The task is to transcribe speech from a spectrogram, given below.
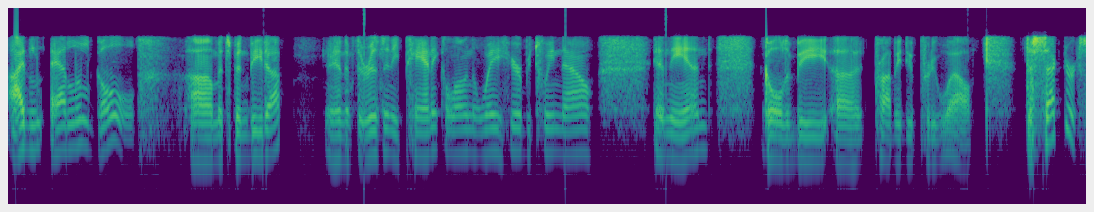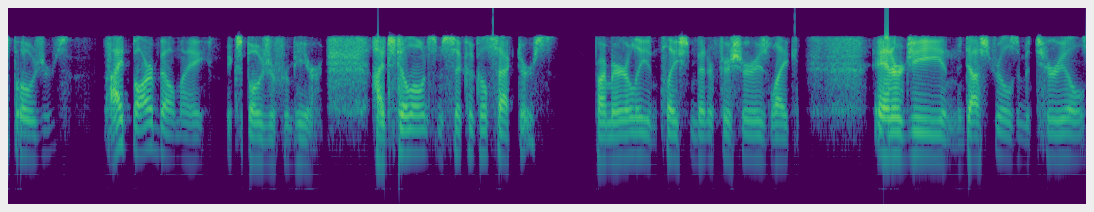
I'd add a little gold. Um, it's been beat up And if there is any panic along the way here between now and the end, gold would be uh, probably do pretty well. The sector exposures, I'd barbell my exposure from here. I'd still own some cyclical sectors, primarily inflation beneficiaries like energy and industrials and materials,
